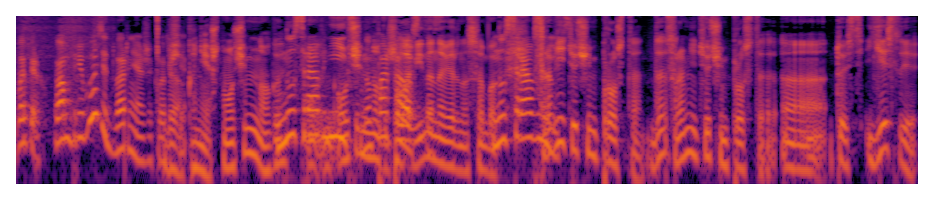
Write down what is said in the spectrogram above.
во-первых, к вам привозят дворняжек вообще? Да, конечно, очень много. Ну, сравните, очень ну, много. пожалуйста. Половина, наверное, собак. Ну, сравните. Сравнить очень просто, да, сравнить очень просто. А, то есть, если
